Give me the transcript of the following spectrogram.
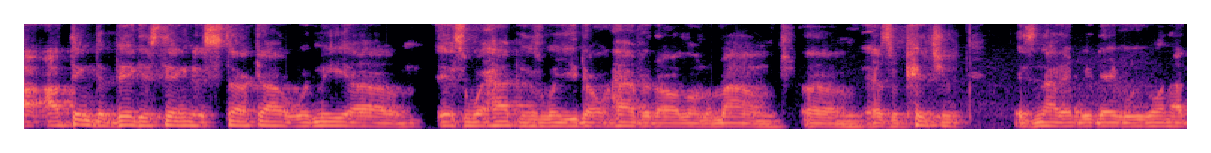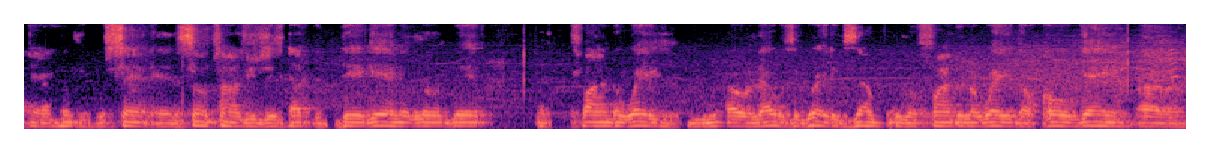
I, think the biggest thing that stuck out with me um, is what happens when you don't have it all on the mound. Um, as a pitcher, it's not every day we're going out there 100%, and sometimes you just have to dig in a little bit and find a way. You know, and that was a great example of finding a way the whole game. Uh,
